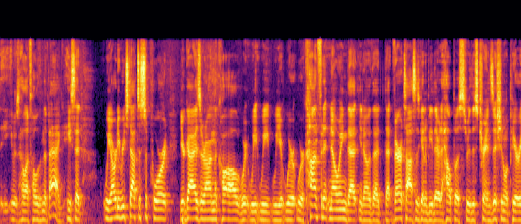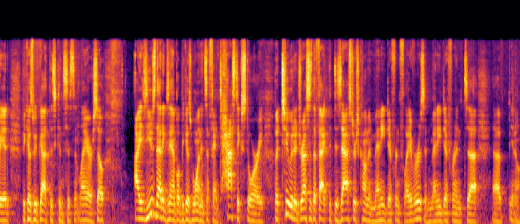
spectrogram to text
he was left holding the bag. He said, we already reached out to support. Your guys are on the call. We're, we, we, we, we're, we're confident knowing that, you know, that, that Veritas is going to be there to help us through this transitional period because we've got this consistent layer. So I use that example because one, it's a fantastic story, but two, it addresses the fact that disasters come in many different flavors and many different, uh, uh, you know,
